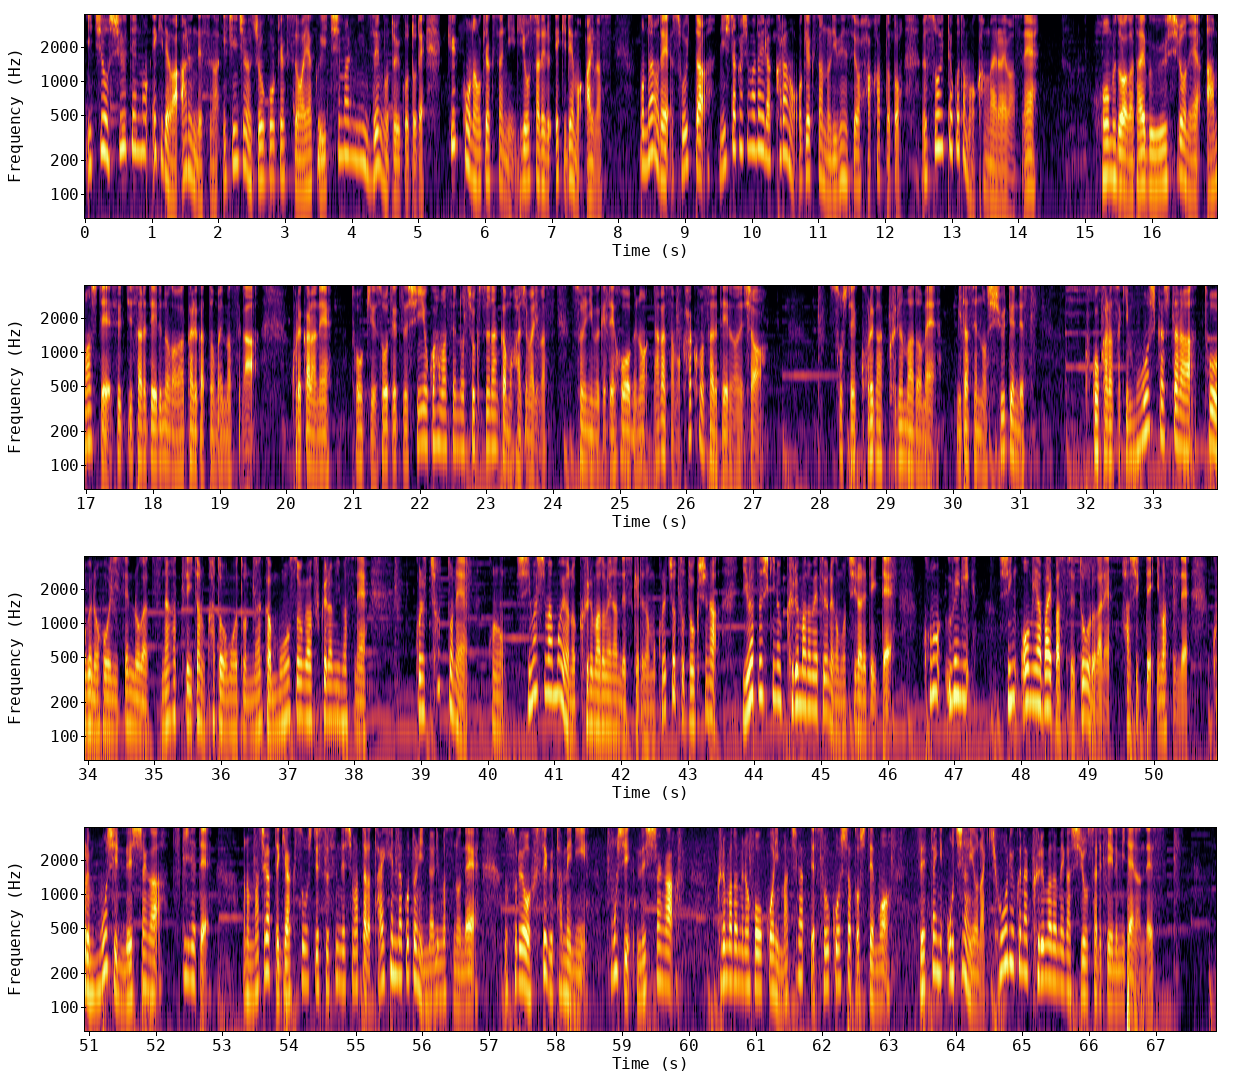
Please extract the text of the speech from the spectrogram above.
一応終点の駅ではあるんですが1日の乗降客数は約1万人前後ということで結構なお客さんに利用される駅でもあります。なのでそういった西高島平からのお客さんの利便性を図ったとそういったことも考えられますね。ホームドアがだいぶ後ろね余して設置されているのがわかるかと思いますがこれからね東急相鉄新横浜線の直通なんかも始まります。それに向けてホームの長さも確保されているのでしょう。そしてこれが車止め、三田線の終点です。ここから先もしかしたら東部の方に線路がつながっていたのかと思うとなんか妄想が膨らみますね。これちょっとね、このしましま模様の車止めなんですけれども、これちょっと特殊な油圧式の車止めというのが用いられていて、この上に新大宮バイパスという道路がね、走っていますんで、これもし列車が突き出て、あの間違って逆走して進んでしまったら大変なことになりますので、それを防ぐために、もし列車が車止めの方向に間違って走行したとしても、絶対に落ちないような強力な車止めが使用されているみたいなんです。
